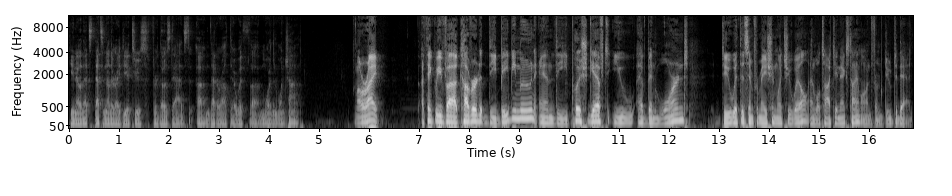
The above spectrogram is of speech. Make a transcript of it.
you know, that's that's another idea too for those dads um, that are out there with uh, more than one child. All right. I think we've uh, covered the baby moon and the push gift. You have been warned. Do with this information what you will, and we'll talk to you next time on From Dude to Dad.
